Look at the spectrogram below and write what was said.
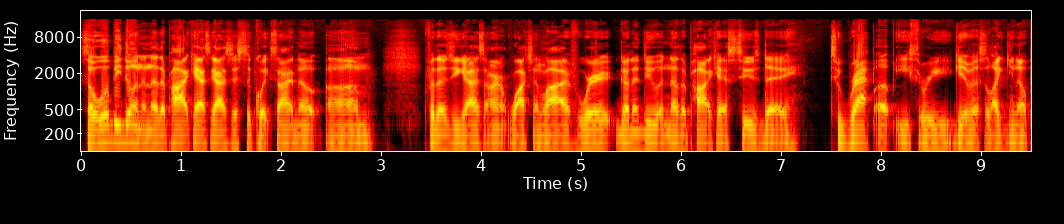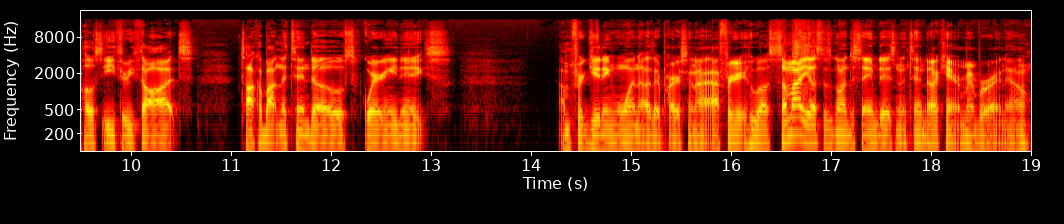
So we'll be doing another podcast, guys. Just a quick side note. Um, for those of you guys aren't watching live, we're gonna do another podcast Tuesday to wrap up E3, give us like you know post E3 thoughts, talk about Nintendo, Square Enix. I'm forgetting one other person. I, I forget who else. Somebody else is going the same day as Nintendo. I can't remember right now,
